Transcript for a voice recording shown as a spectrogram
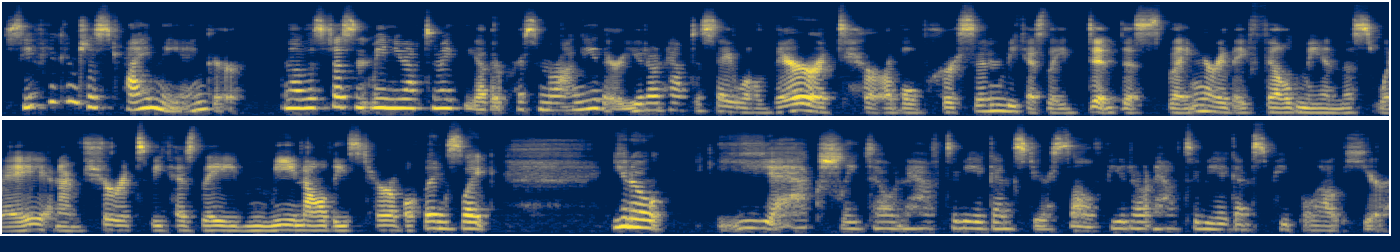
see if you can just find the anger. Now, this doesn't mean you have to make the other person wrong either. You don't have to say, well, they're a terrible person because they did this thing or they failed me in this way, and I'm sure it's because they mean all these terrible things. Like, you know, you actually don't have to be against yourself. You don't have to be against people out here.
